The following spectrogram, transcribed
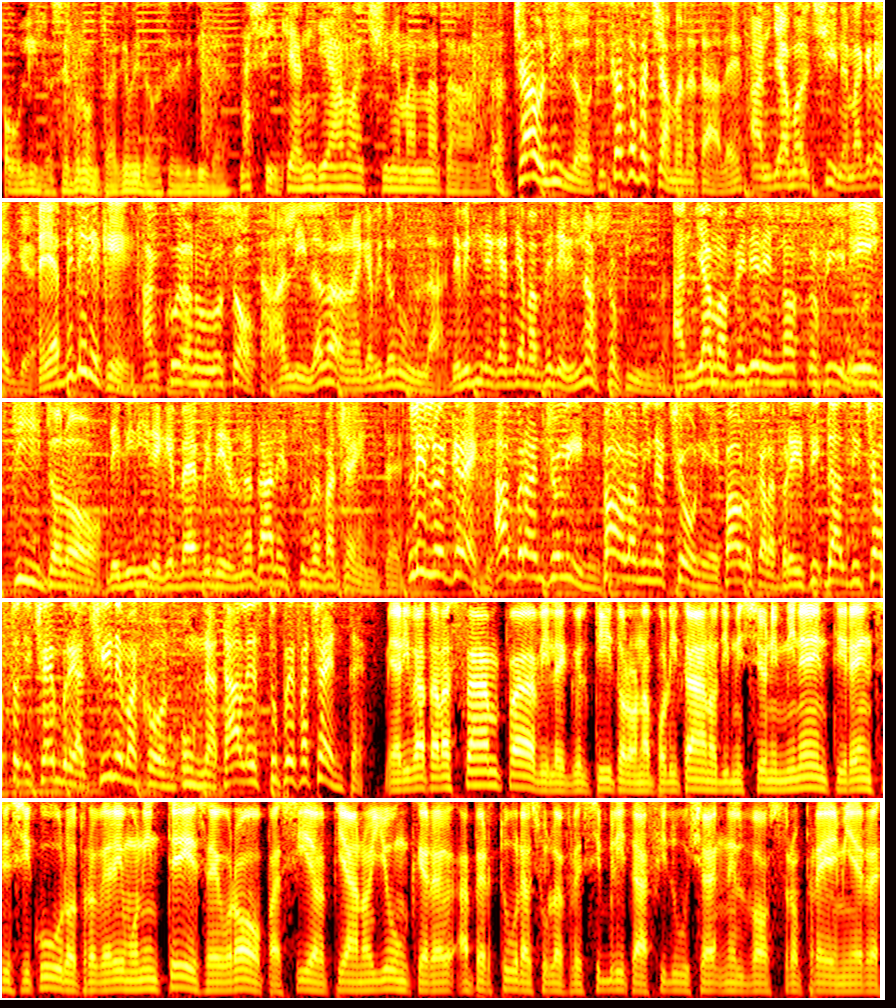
Oh Lillo, sei pronto? Hai capito cosa devi dire? Ma sì, che andiamo al cinema a Natale. Ah, ciao Lillo, che cosa facciamo a Natale? Andiamo al cinema, Greg. E a vedere che? Ancora non lo so. No, Lillo, allora non hai capito nulla. Devi dire che andiamo a vedere il nostro film. Andiamo a vedere il nostro film. Il titolo! Devi dire che vai a vedere un Natale stupefacente. Lillo e Greg, Abrangiolini, Paola Minaccioni e Paolo Calabresi dal 18 dicembre al cinema con Un Natale stupefacente. Mi è arrivata la stampa, vi leggo il titolo napolitano di missioni imminenti, Renzi sicuro, troveremo un'intesa, Europa, sia il piano Juncker, apertura sulla flessibilità, fiducia nel vostro Premier.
